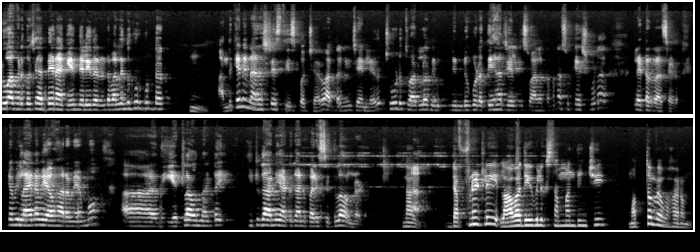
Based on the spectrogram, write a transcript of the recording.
నువ్వు అక్కడికి వచ్చి అబ్బాయి నాకేం తెలియదు అంటే వాళ్ళు ఎందుకు ఊరుకుంటారు. అందుకే నేను అరెస్ట్ చేసి తీసుకొచ్చారు. అంతకు మించి ఏం లేదు. చూడు త్వరలో నిన్- నిన్ను కూడా తిహార్ జైలుకి స్వాగతం అని సుకేష్ కూడా లెటర్ రాశాడు. ఇక వీళ్ళైన వ్యవహారం ఏమో ఎట్లా ఉందంటే ఇటు కానీ అటు కానీ పరిస్థితిలో ఉన్నాడు. నా డెఫినెట్లీ లావాదేవీలకు సంబంధించి మొత్తం వ్యవహారం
